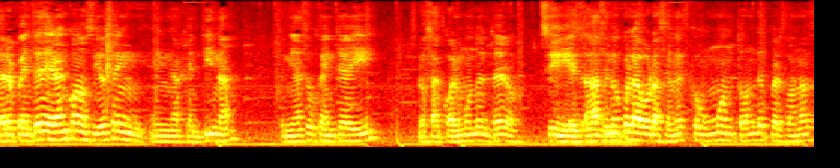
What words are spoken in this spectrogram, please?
de repente eran conocidos en, en Argentina, tenían su gente ahí, lo sacó al mundo entero. Sí, y están haciendo colaboraciones con un montón de personas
